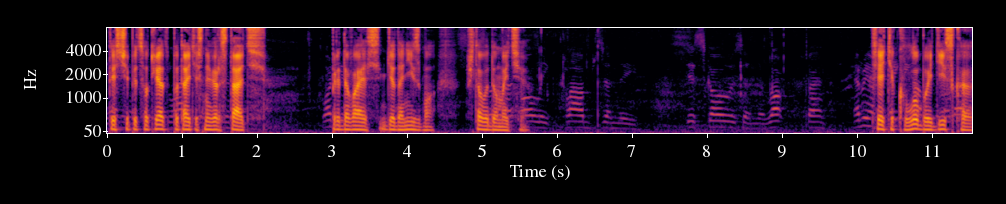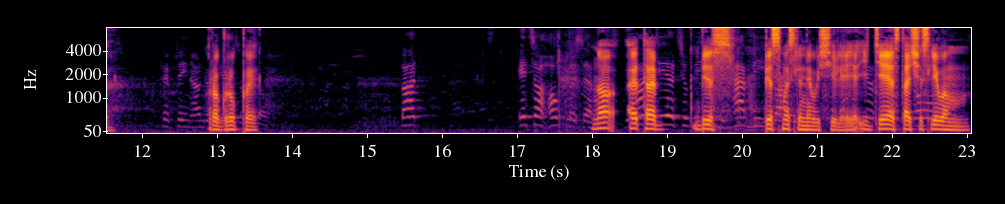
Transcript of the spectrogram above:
1500 лет пытаетесь наверстать, предаваясь гедонизму. Что вы думаете? Все эти клубы, диско, рок-группы. Но это без, бессмысленные усилия. Идея стать счастливым,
